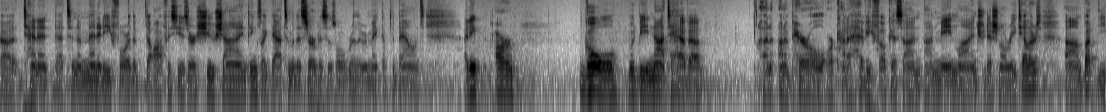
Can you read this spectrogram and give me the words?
uh, tenant. That's an amenity for the, the office user. Shoe shine, things like that. Some of the services will really make up the balance. I think our goal would be not to have a an, an, apparel or kind of heavy focus on, on mainline traditional retailers. Um, but y-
